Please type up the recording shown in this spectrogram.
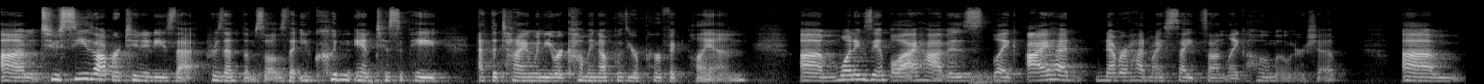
um, to seize opportunities that present themselves that you couldn't anticipate at the time when you were coming up with your perfect plan. Um, one example I have is like I had never had my sights on like home ownership. Um,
